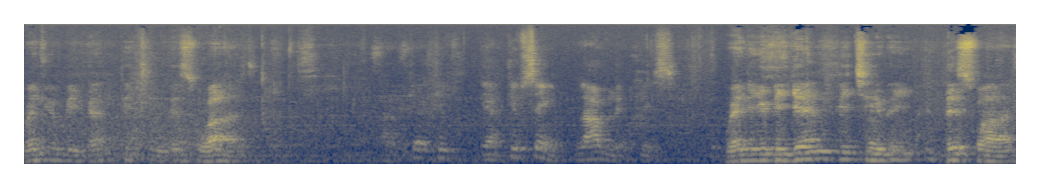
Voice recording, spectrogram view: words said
when you began teaching this word, keep, yeah, keep saying loudly, please. when you began teaching the, this word,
